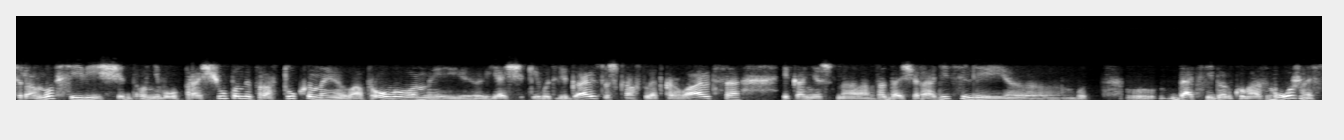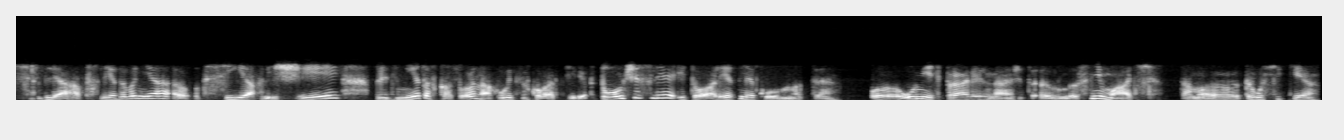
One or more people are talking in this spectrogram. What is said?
все равно все вещи у него прощупаны, простуканы, опробованы, ящики выдвигаются, шкафы открываются. И, конечно, задача родителей э, вот, дать ребенку возможность для обследования э, всех вещей, предметов, которые находятся в квартире, в том числе и туалетные комнаты. Э, уметь правильно значит, снимать там э, трусики,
